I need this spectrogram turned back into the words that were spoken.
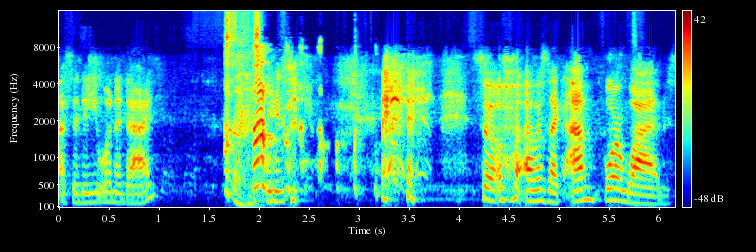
I said, do you want to die? He's- so I was like, I'm four wives.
